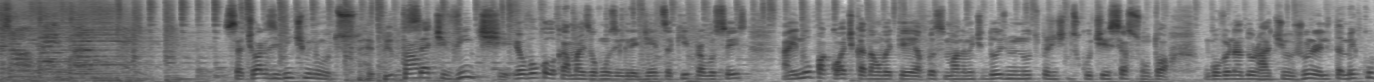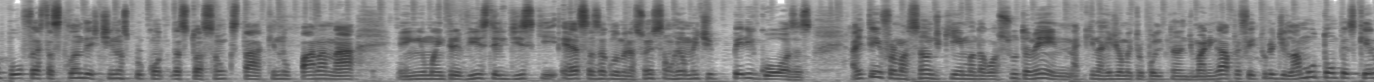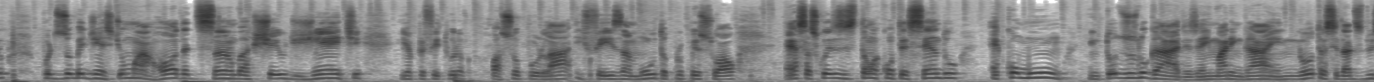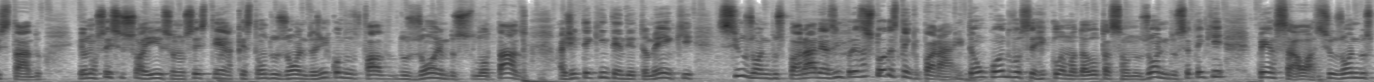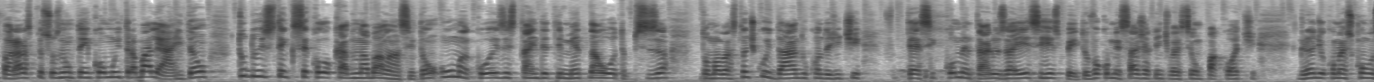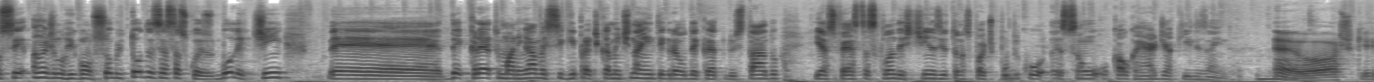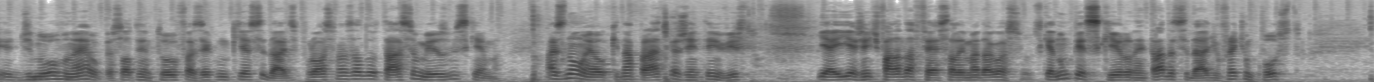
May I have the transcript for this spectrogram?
7 horas e 20 minutos. Repita. 7 e 20. Eu vou colocar mais alguns ingredientes aqui para vocês. Aí no pacote cada um vai ter aproximadamente dois minutos para a gente discutir esse assunto. Ó, o governador Ratinho Júnior ele também culpou festas clandestinas por conta da situação que está aqui no Paraná. Em uma entrevista ele disse que essas aglomerações são realmente perigosas. Aí tem informação de que em Mandaguaçu também, aqui na região metropolitana de Maringá, a prefeitura de lá multou um pesqueiro por desobediência. Tinha uma roda de samba cheio de gente e a prefeitura passou por lá e fez a multa para o pessoal. Essas coisas estão acontecendo é comum em todos os lugares, é em Maringá, em outras cidades do estado. Eu não sei se só isso, não sei se tem a questão dos ônibus. A gente, quando fala dos ônibus lotados, a gente tem que entender também que se os ônibus pararem, as empresas todas têm que parar. Então, quando você reclama da lotação nos ônibus, você tem que pensar: ó, se os ônibus pararem, as pessoas não têm como ir trabalhar. Então, tudo isso tem que ser colocado na balança. Então, uma coisa está em detrimento da outra. Precisa tomar bastante cuidado quando a gente tece comentários a esse respeito. Eu vou começar, já que a gente vai ser um pacote grande, eu começo com você, Ângelo Rigon, sobre todas essas coisas. Boletim, é, decreto, Maringá vai seguir praticamente na íntegra o decreto do Estado e as festas clandestinas e o transporte público eh, são o calcanhar de Aquiles ainda. É, eu acho que, de novo, né, o pessoal tentou fazer com que as cidades próximas adotassem o mesmo esquema. Mas não é o que na prática a gente tem visto. E aí a gente fala da festa lá em Madaguaçu, que é num pesqueiro, na entrada da cidade, em frente a um posto,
